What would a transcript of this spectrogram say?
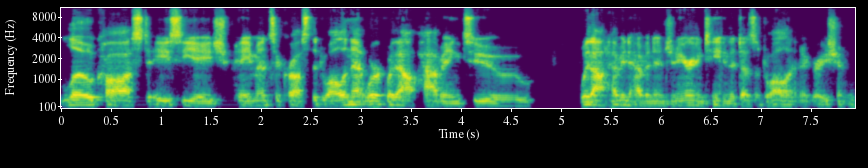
low cost ACH payments across the Dwolla network without having to without having to have an engineering team that does a Dwolla integration.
